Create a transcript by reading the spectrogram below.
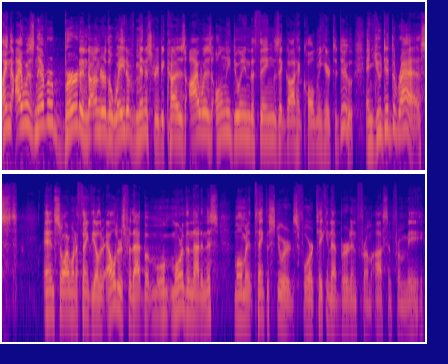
I, I was never burdened under the weight of ministry because I was only doing the things that God had called me here to do. And you did the rest. And so I want to thank the other elders for that, but more than that, in this moment, thank the stewards for taking that burden from us and from me.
